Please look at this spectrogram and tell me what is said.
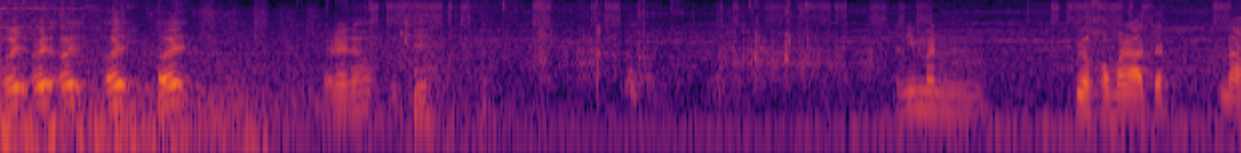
เอ้ยเอ้ยเอ้ยเอ้ยเอ้ยไปได้แล้วโอเค อันนี้มันเปลือกของมันอาจจะหนา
